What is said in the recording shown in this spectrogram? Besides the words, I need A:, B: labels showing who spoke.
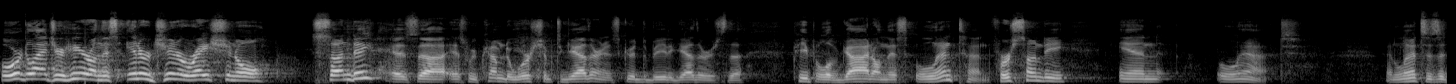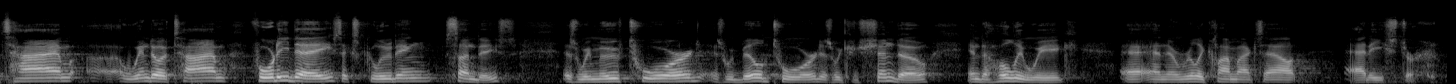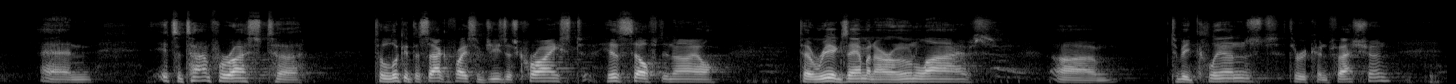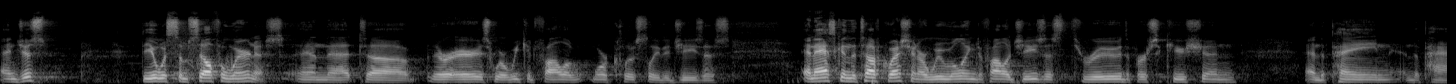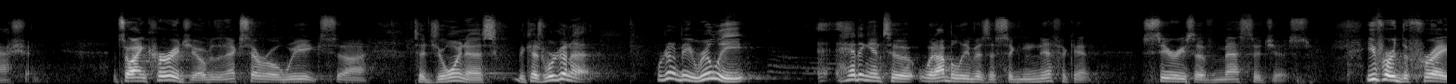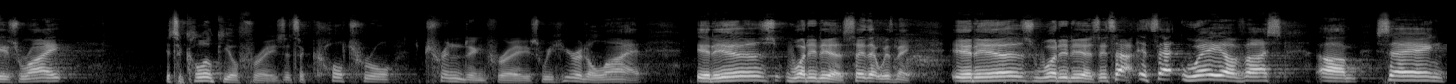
A: Well, we're glad you're here on this intergenerational Sunday as, uh, as we've come to worship together, and it's good to be together as the people of God on this Lenten, first Sunday in Lent. And Lent is a time, a window of time, 40 days, excluding Sundays, as we move toward, as we build toward, as we crescendo into Holy Week, and then really climax out at Easter. And it's a time for us to, to look at the sacrifice of Jesus Christ, his self denial, to re examine our own lives, um, to be cleansed through confession, and just deal with some self awareness, and that uh, there are areas where we could follow more closely to Jesus. And asking the tough question are we willing to follow Jesus through the persecution and the pain and the passion? And so I encourage you over the next several weeks uh, to join us because we're going to we're going to be really heading into what I believe is a significant series of messages. You've heard the phrase, right? It's a colloquial phrase, it's a cultural trending phrase. We hear it a lot. It is what it is. Say that with me. It is what it is. It's, a, it's that way of us um, saying,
